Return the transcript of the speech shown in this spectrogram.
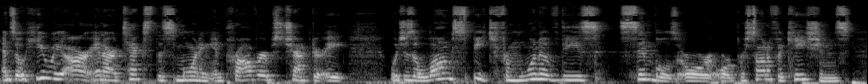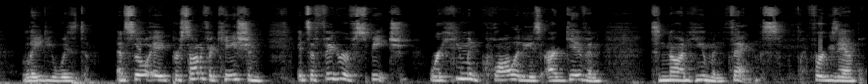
And so here we are in our text this morning in Proverbs chapter 8, which is a long speech from one of these symbols or, or personifications, Lady Wisdom. And so a personification, it's a figure of speech where human qualities are given to non-human things. For example,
